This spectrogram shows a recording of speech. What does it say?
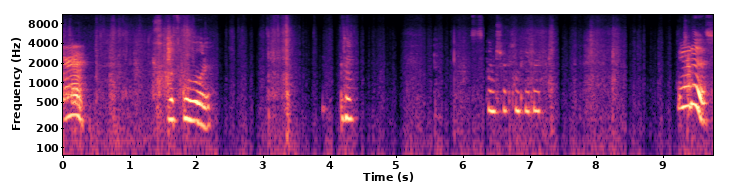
Ah. What's good? Is this construction paper? Yeah, it is.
